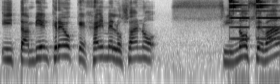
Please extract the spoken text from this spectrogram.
y también creo que Jaime Lozano, si no se va,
